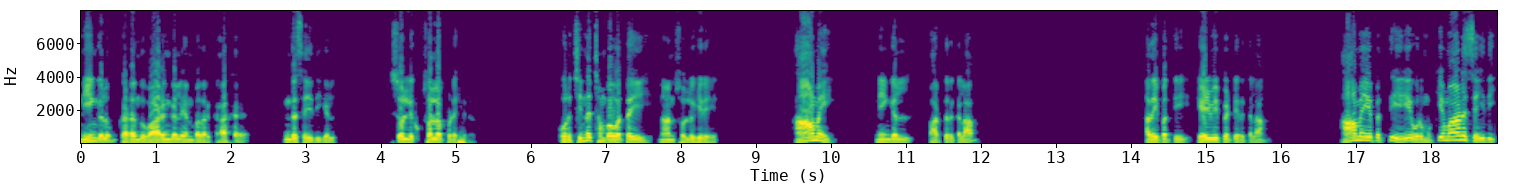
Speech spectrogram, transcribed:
நீங்களும் கடந்து வாருங்கள் என்பதற்காக இந்த செய்திகள் சொல்லி சொல்லப்படுகிறது. ஒரு சின்ன சம்பவத்தை நான் சொல்லுகிறேன். ஆமை நீங்கள் பார்த்திருக்கலாம். அதை பற்றி கேள்விப்பட்டிருக்கலாம். ஆமையை பற்றி ஒரு முக்கியமான செய்தி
